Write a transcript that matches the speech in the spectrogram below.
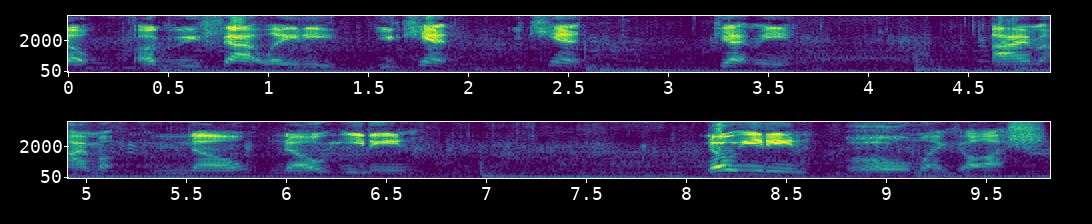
No, ugly fat lady. You can't, you can't get me. I'm, I'm, no, no eating. No eating. Oh my gosh.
